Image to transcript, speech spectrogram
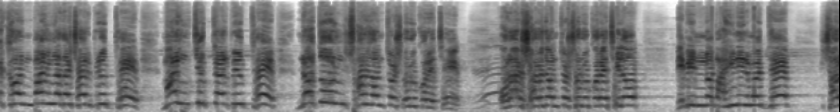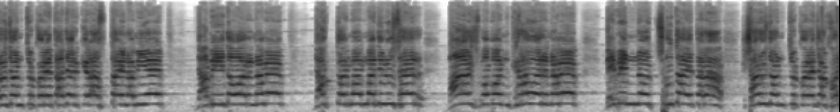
এখন বাংলাদেশের বিরুদ্ধে, মানচিত্রের বিরুদ্ধে নতুন ষড়যন্ত্র শুরু করেছে। ওরা ষড়যন্ত্র শুরু করেছিল বিভিন্ন বাহিনীর মধ্যে, ষড়যন্ত্র করে তাদেরকে রাস্তায় নামিয়ে দাবি দেওয়ার নামে, ডক্টর মোহাম্মদ ইউনুসের বাসভবন ঘেরাওয়ের নামে বিভিন্ন ছুতায় তারা ষড়যন্ত্র করে যখন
